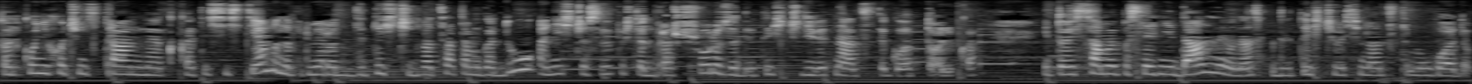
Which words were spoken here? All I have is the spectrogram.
Только у них очень странная какая-то система. Например, вот в 2020 году они сейчас выпустят брошюру за 2019 год только. И то есть самые последние данные у нас по 2018 году.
